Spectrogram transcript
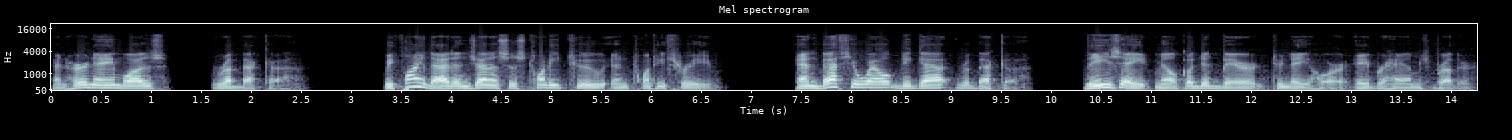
and her name was Rebekah. We find that in Genesis 22 and 23. And Bethuel begat Rebekah. These eight Milcah did bear to Nahor, Abraham's brother.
